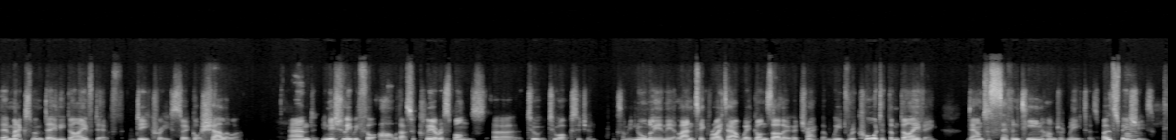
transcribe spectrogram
their maximum daily dive depth decreased. So it got shallower. And initially we thought, oh, well, that's a clear response uh, to, to oxygen. I mean, normally in the Atlantic, right out where Gonzalo had tracked them, we'd recorded them diving down to 1700 meters, both species, wow.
